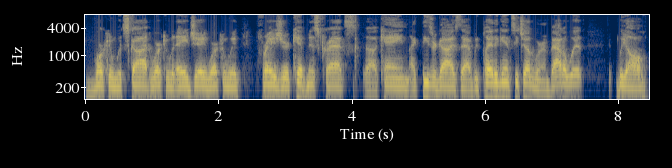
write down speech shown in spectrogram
working with Scott, working with AJ, working with Frazier, Kipnis, Kratz, uh, Cain, like these are guys that we played against each other, we're in battle with. We all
